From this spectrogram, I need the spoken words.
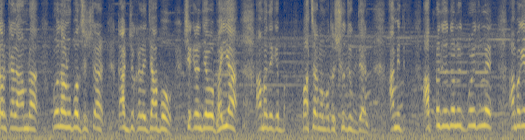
দরকার আমরা প্রধান উপদেষ্টার কার্যকালে যাব, সেখানে যাব। ভাইয়া, আমাদেরকে বাঁচানোর মতো সুযোগ দেন। আমি আপনাদের জন্য প্রয়োজনে আমাকে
